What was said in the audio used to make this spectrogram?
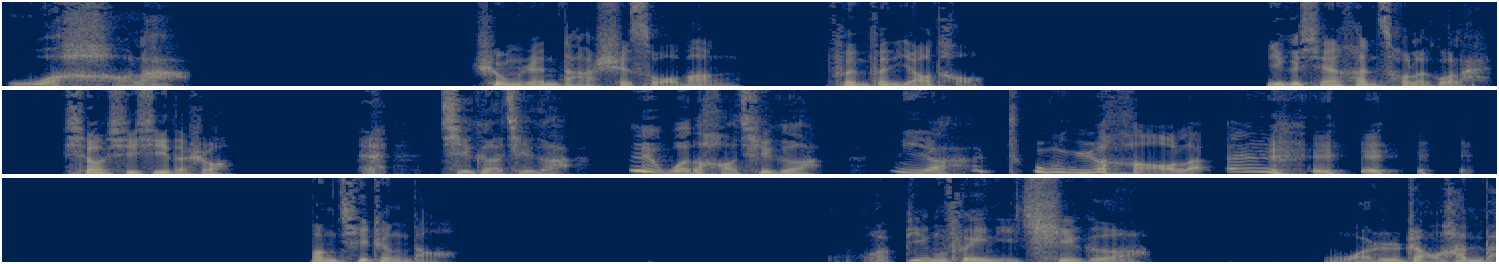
我好了。”众人大失所望，纷纷摇头。一个闲汉凑了过来，笑嘻嘻的说：“哎，七哥，七哥，哎，我的好七哥，你呀，终于好了。”哎，嘿嘿嘿。王七正道。我并非你七哥，我是赵寒柏。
